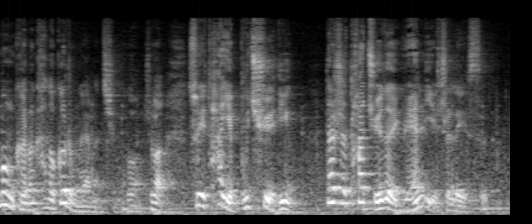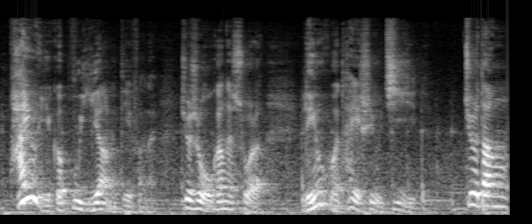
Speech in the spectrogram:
梦可能看到各种各样的情况，是吧？所以他也不确定，但是他觉得原理是类似的。还有一个不一样的地方呢，就是我刚才说了，灵魂它也是有记忆的，就是当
